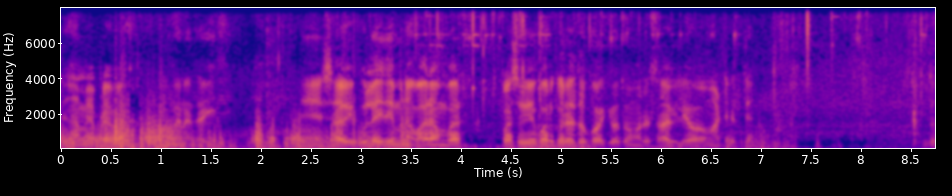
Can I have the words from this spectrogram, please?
અને આપણે દુકાને જઈએ છીએ. સાવી ભૂલાઈ જાય મને વારંવાર. પાછું એકવાર ઘરે ધોપા ગયો તો મારે સાવી લેવા માટે ત્યાં તો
